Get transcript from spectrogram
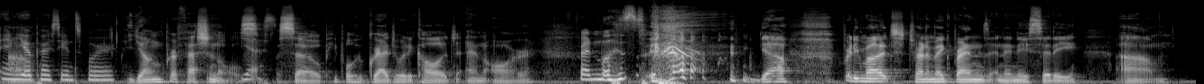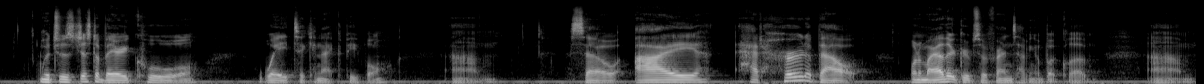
And Um, YOPO stands for Young professionals. Yes. So people who graduated college and are, friendless. yeah, pretty much trying to make friends in a new city, um, which was just a very cool way to connect people. Um, so I had heard about one of my other groups of friends having a book club. Um,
